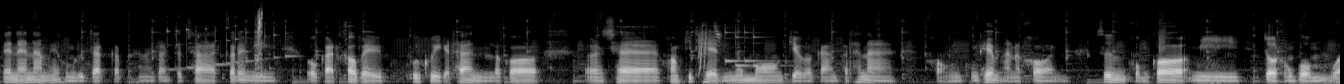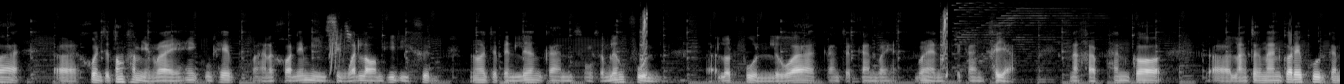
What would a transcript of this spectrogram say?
ได้แนะนำให้ผมรู้จักกับทางอาจารย์ชัดชาติ ก็ได้มีโอกาสเข้าไปพูดคุยกับท่าน แล้วก็เอ่อแชร์ความคิดเห็นมุมมองเกี่ยวกับการพัฒนาของกรุงเทพมหานคร ซึ่งผมก็มีโจทย์ของผมว่าควรจะต้องทำอย่างไรให้กรุงเทพมหานครได้มีสิ่งแวดล้อมที่ดีขึ้นไม่ว่าจะเป็นเรื่องการส่งเสริมเรื่องฝุ่นลดฝุ่น หรือว่าการจัดการบริหารบริหารจัดการขยะนะครับ ท่านก็หลังจากนั้นก็ได้พูดกัน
